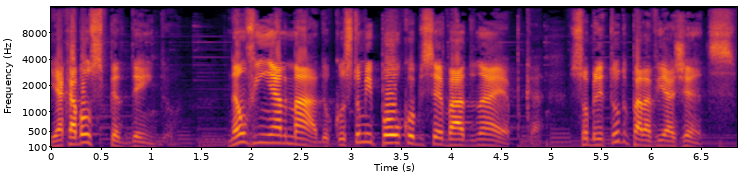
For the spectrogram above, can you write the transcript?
e acabou se perdendo. Não vinha armado, costume pouco observado na época, sobretudo para viajantes.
